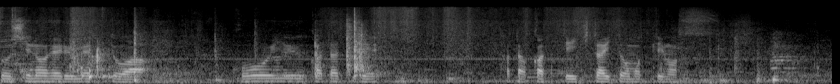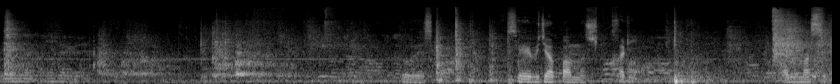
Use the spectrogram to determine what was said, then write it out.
年のヘルメットはこういう形で戦っていきたいと思っています。どうですか？西武ジャパンもしっかりありますね。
